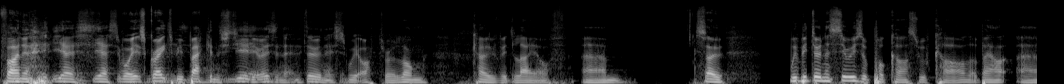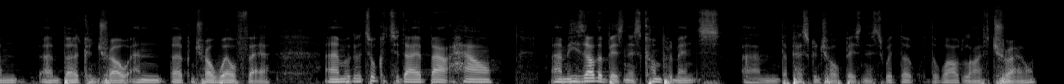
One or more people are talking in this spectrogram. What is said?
finally. yes, yes. Well, it's great to be back in the studio, Yeah, isn't it? And doing this imagine. we after a long COVID layoff. Um, so, we've been doing a series of podcasts with Carl about um, um, bird control and bird control welfare. And we're going to talk today about how um, his other business complements um, the pest control business with the, with the wildlife trail.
